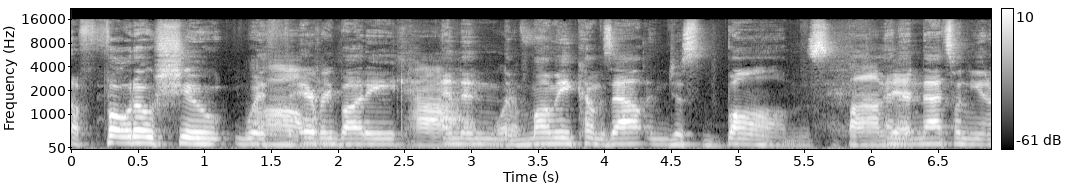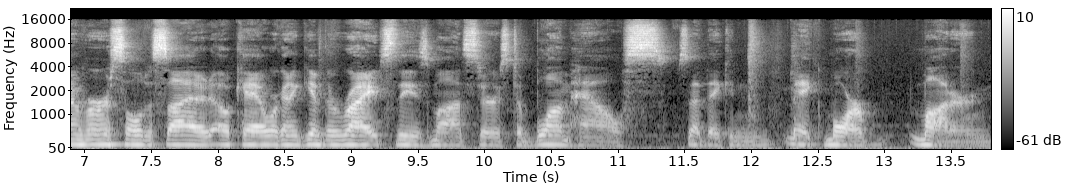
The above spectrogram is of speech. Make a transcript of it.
a photo shoot with Oh everybody, God, and then the a- mummy comes out and just bombs. Bombed and it. then that's when Universal decided, okay, we're going to give the rights to these monsters to Blumhouse so that they can make more modern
